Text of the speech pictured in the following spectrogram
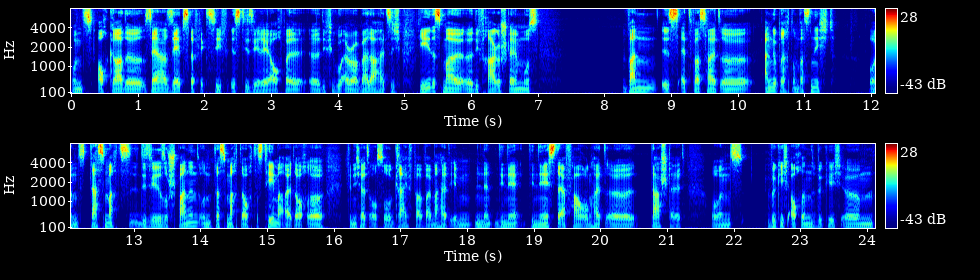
Und auch gerade sehr selbstreflexiv ist die Serie auch, weil äh, die Figur Arabella halt sich jedes Mal äh, die Frage stellen muss, wann ist etwas halt äh, angebracht und was nicht. Und das macht die Serie so spannend und das macht auch das Thema halt auch, äh, finde ich halt auch so greifbar, weil man halt eben ne- die, die nächste Erfahrung halt äh, darstellt. Und wirklich auch in wirklich ähm,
